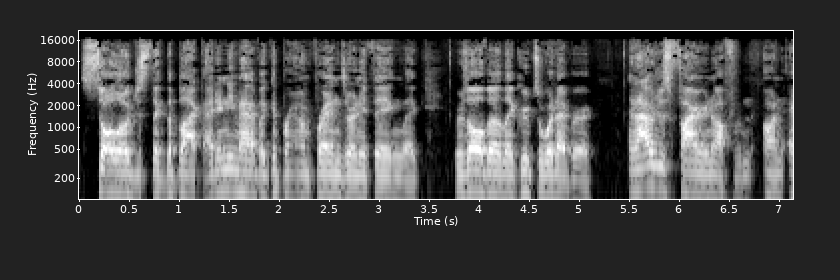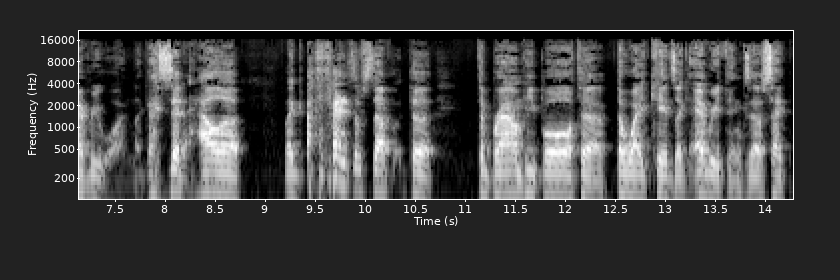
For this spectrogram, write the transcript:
solo, just like the black. I didn't even have like the brown friends or anything. Like there was all the like groups or whatever, and I was just firing off on, on everyone. Like I said, hella like offensive stuff to to brown people, to the white kids, like everything. Because I was like,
